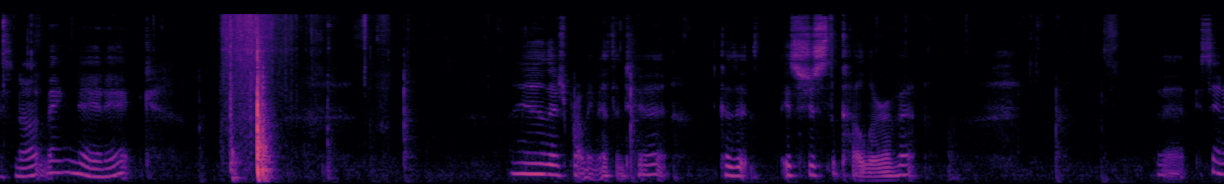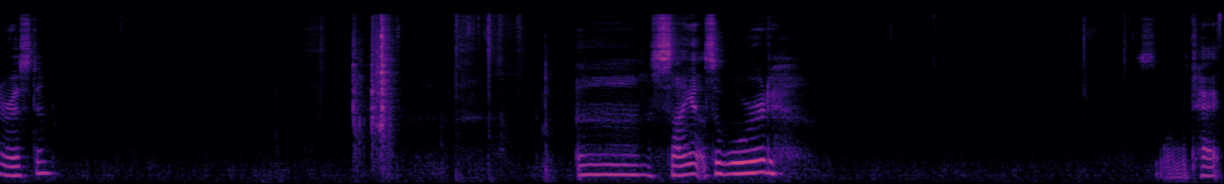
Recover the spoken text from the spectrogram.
It's not magnetic. Yeah, there's probably nothing to it because it's it's just the color of it. But it's interesting. Um, Science Award. It's a little tack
